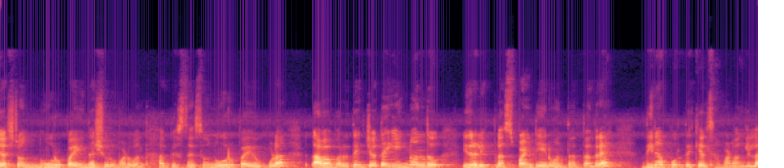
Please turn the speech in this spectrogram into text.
ಜಸ್ಟ್ ಒಂದು ನೂರು ರೂಪಾಯಿಯಿಂದ ಶುರು ಮಾಡುವಂತಹ ಬಿಸ್ನೆಸ್ಸು ನೂರು ರೂಪಾಯಿಯೂ ಕೂಡ ಲಾಭ ಬರುತ್ತೆ. ಜೊತೆಗೆ ಇನ್ನೊಂದು ಇದರಲ್ಲಿ ಪ್ಲಸ್ ಪಾಯಿಂಟ್ ಏನು ಅಂತಂತಂದರೆ ದಿನಪೂರ್ತಿ ಕೆಲಸ ಮಾಡೋಂಗಿಲ್ಲ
